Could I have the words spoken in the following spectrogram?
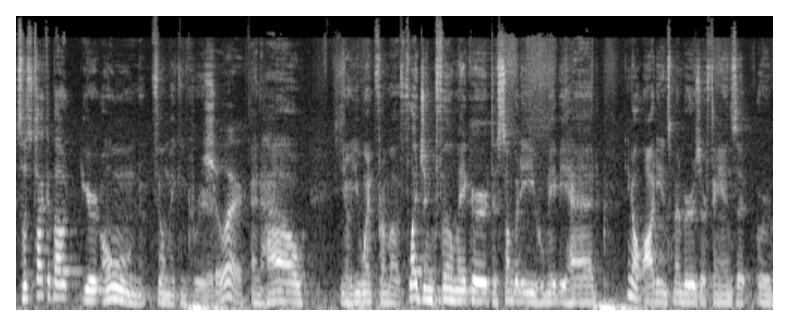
so let's talk about your own filmmaking career. Sure. And how, you know, you went from a fledgling filmmaker to somebody who maybe had, you know, audience members or fans that, or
